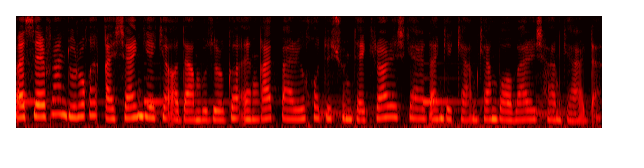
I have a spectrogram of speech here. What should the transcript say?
و صرفا دروغ قشنگیه که آدم بزرگا انقدر برای خودشون تکرارش کردن که کم کم باورش هم کردن.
